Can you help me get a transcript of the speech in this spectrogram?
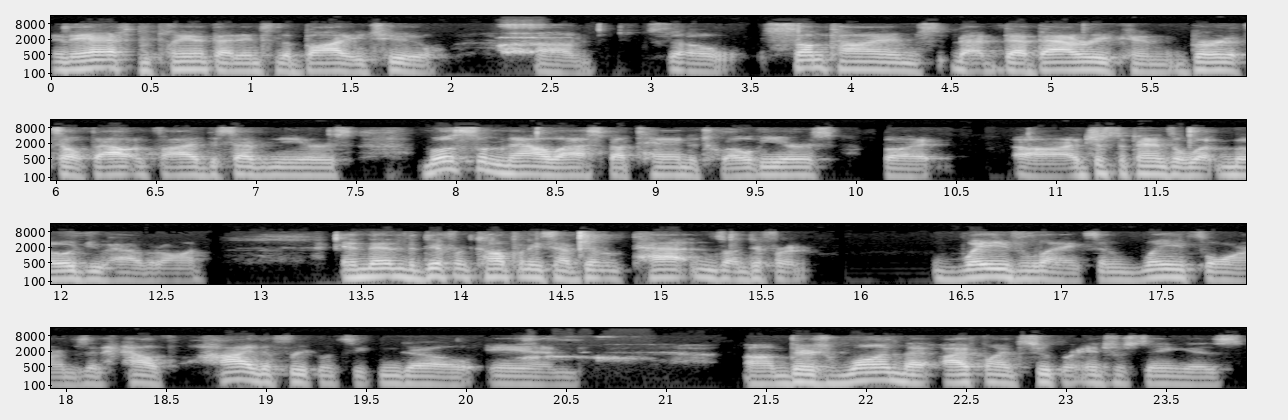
And they have to implant that into the body too. Um, so sometimes that, that battery can burn itself out in five to seven years. Most of them now last about 10 to 12 years, but uh, it just depends on what mode you have it on. And then the different companies have different patents on different wavelengths and waveforms and how high the frequency can go. And um, there's one that I find super interesting is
